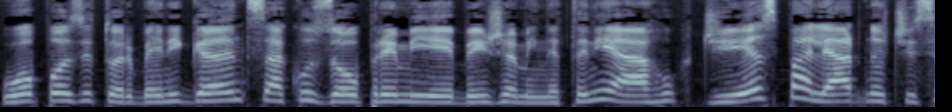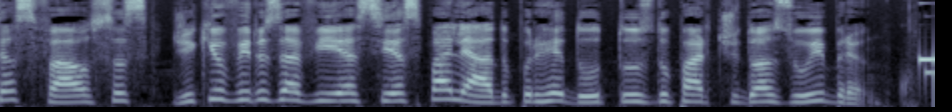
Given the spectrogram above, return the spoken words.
O opositor Benny Gantz acusou o premier Benjamin Netanyahu de espalhar notícias falsas de que o vírus havia se espalhado por redutos do Partido Azul e Branco.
